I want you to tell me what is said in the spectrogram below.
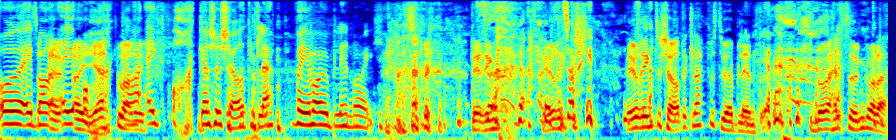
Og jeg bare Jeg orka, jeg orka ikke kjøre til Klepp, for jeg var jo blind òg. det, er det, jo ringt, å- å kjøre til Klepp hvis du er blind. Du bør helst unngå det.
